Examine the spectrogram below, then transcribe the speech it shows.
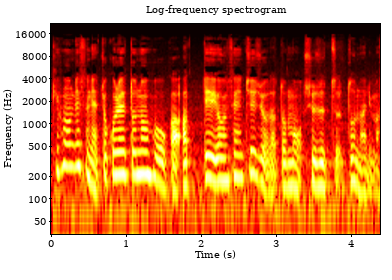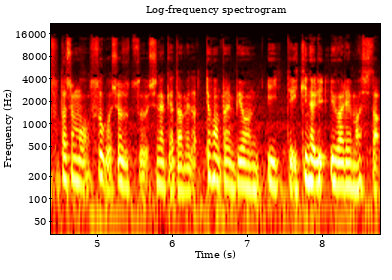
基本ですねチョコレートの方があって4センチ以上だともう手術となります。私もすぐ手術しなきゃダメだって本当に病院行っていきなり言われました。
